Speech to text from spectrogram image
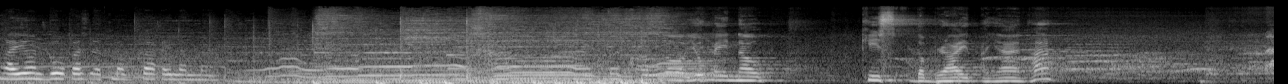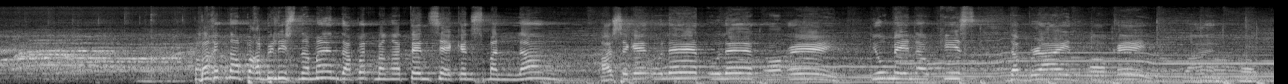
Ngayon, bukas at magpakailanman. So you may now kiss the bride. Ayan, ha? Bakit napakabilis naman? Dapat mga 10 seconds man lang. Ah, sige, ulit, ulit. Okay. You may now kiss the bride. Okay. One. Okay.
